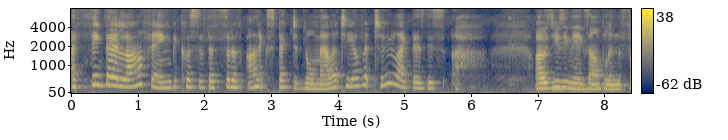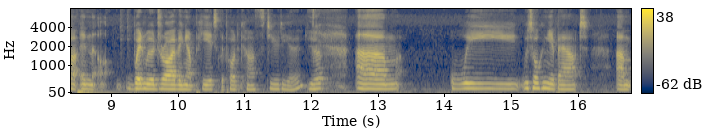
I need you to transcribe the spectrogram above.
I think they're laughing because of the sort of unexpected normality of it too. Like there's this. I was using the example in the fu- in the, when we were driving up here to the podcast studio. Yeah. Um, we were talking about um,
